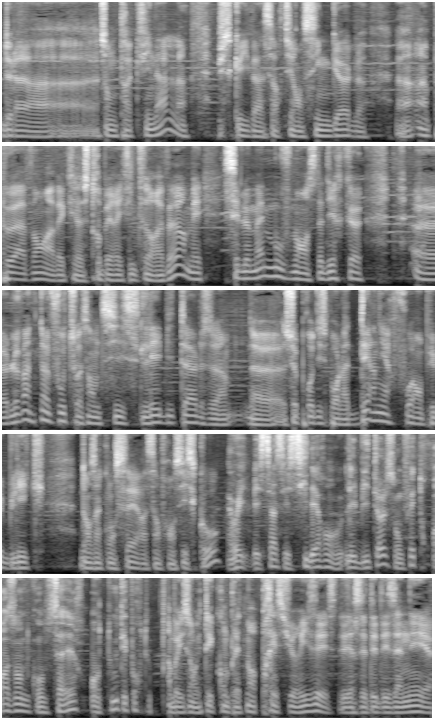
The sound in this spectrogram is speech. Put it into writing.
de la soundtrack finale, puisqu'il va sortir en single euh, un peu avant avec Strawberry Field Forever. Mais c'est le même mouvement, c'est-à-dire que euh, le 29 août 66, les Beatles euh, se produisent pour la dernière fois en public dans un concert à San Francisco. Ah oui, mais ça c'est sidérant. Les Beatles ont fait trois ans de concert en tout et pour tout. Ah bah, ils ont été complètement pressurisés, c'est-à-dire c'était des années euh,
